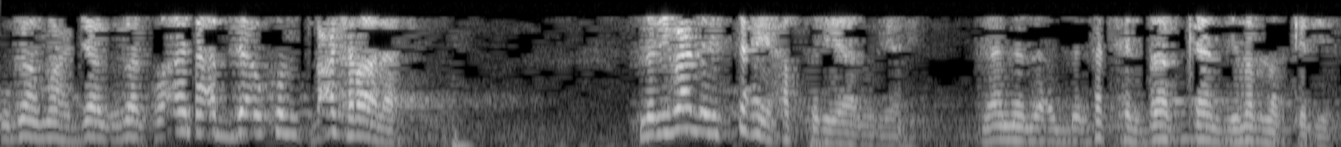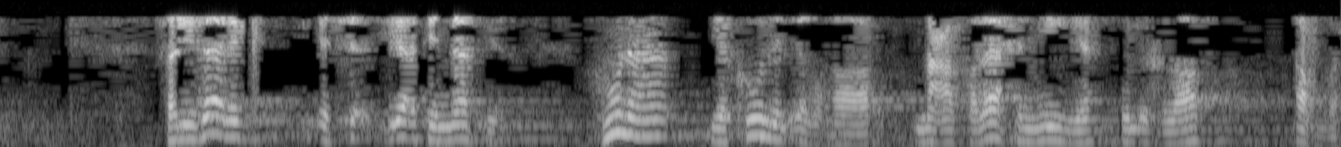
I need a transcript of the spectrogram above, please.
وقام واحد جاء وقال وأنا أبدأكم بعشرة آلاف. الذي بعده يستحي يحط ريال وريالين لأن فتح الباب كان بمبلغ كبير. فلذلك يأتي الناس هنا يكون الإظهار مع صلاح النية والإخلاص أفضل.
